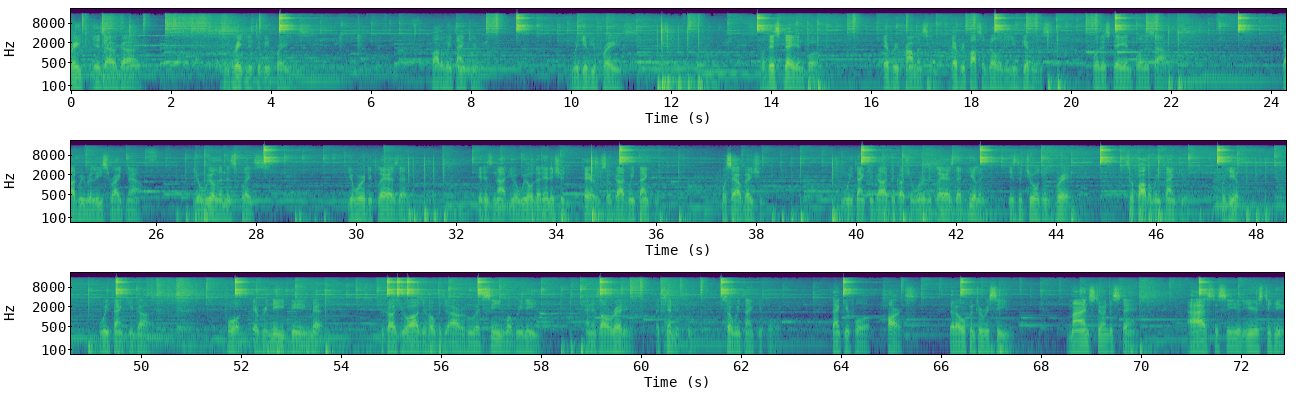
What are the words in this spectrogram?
Great is our God, and greatly to be praised. Father, we thank you. We give you praise for this day and for every promise and every possibility you've given us for this day and for this hour. God, we release right now your will in this place. Your word declares that it is not your will that any should perish. So, God, we thank you for salvation. We thank you, God, because your word declares that healing is the children's bread. So, Father, we thank you for healing. We thank you, God, for every need being met because you are Jehovah Jireh who has seen what we need and has already attended to. So we thank you for it. Thank you for hearts that are open to receive, minds to understand, eyes to see, and ears to hear.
